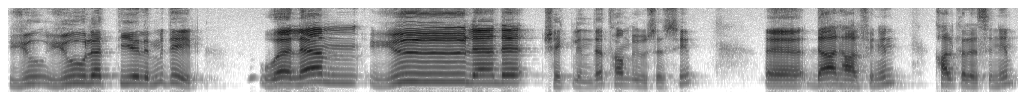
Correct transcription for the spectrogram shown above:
Yu, yulet diyelim mi? Değil ve lem yülede şeklinde tam ü sesi e, dal harfinin kalkalesini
